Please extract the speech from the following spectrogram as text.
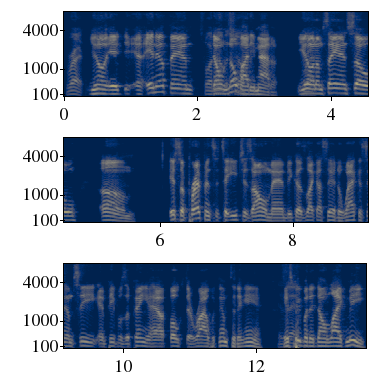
Right. You know, it, it- NF fan don't another show. nobody matter. You know what I'm saying? So, um, it's a preference to each his own, man. Because like I said, the wackest MC in people's opinion have folks that ride with them to the end. It's people that don't like me.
